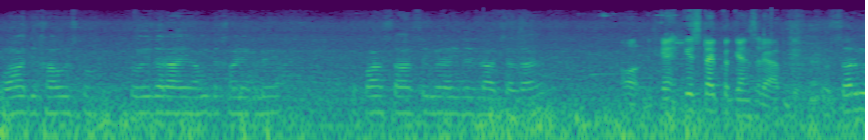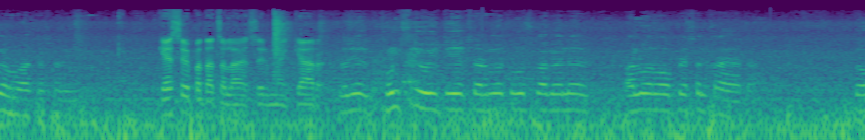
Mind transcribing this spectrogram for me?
वहाँ दिखाओ इसको। तो इधर आए हम दिखाने के लिए। तो पाँच साल से मेरा इधर इलाज चल रहा है। और किस टाइप का कैंसर है आपके? तो सर में हुआ था सर। कैसे पता चला है सिर में क्या तो ये हुई थी एक सर में तो उसका मैंने अलवर ऑपरेशन कराया था। तो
